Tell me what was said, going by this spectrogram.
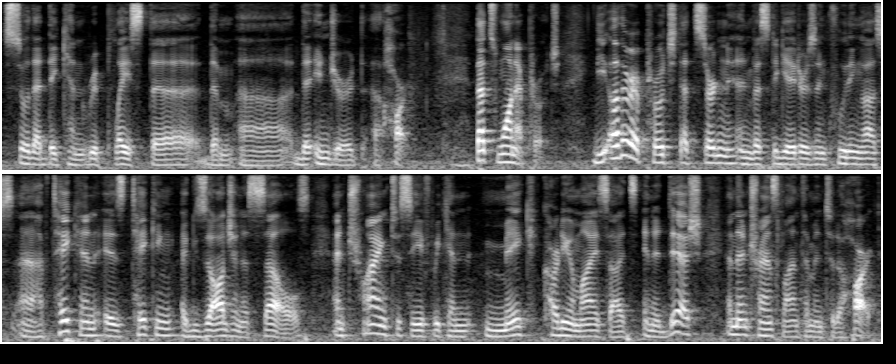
so that they can replace the, the, uh, the injured uh, heart. That's one approach. The other approach that certain investigators, including us, uh, have taken is taking exogenous cells and trying to see if we can make cardiomyocytes in a dish and then transplant them into the heart.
